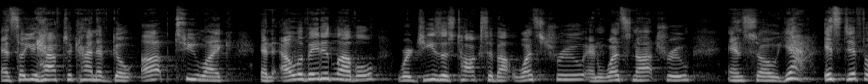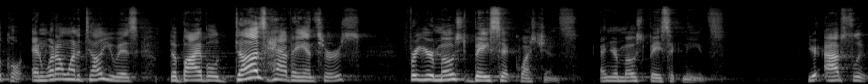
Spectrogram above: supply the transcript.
And so you have to kind of go up to like an elevated level where Jesus talks about what's true and what's not true. And so, yeah, it's difficult. And what I want to tell you is the Bible does have answers for your most basic questions and your most basic needs. You're absolute.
